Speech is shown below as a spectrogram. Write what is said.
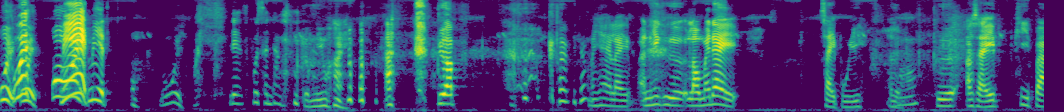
อุ้ยอุ๊อุ้ยยโอ้ยมีดมีดโอ้อุ้ยเรียกพูดสันดังเกือบนิ้วหายอะเกือบไม่ใช่อะไร อันนี้คือเราไม่ได้ใส่ปุ๋ย เออ คืออาศัยขี้ปลา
